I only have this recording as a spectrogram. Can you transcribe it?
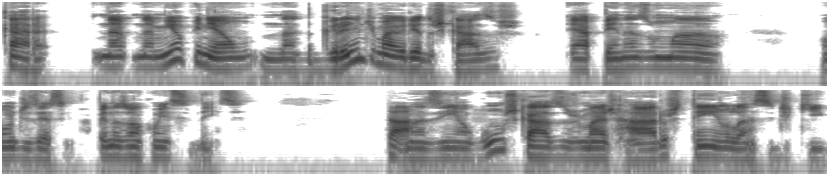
Cara, na, na minha opinião, na grande maioria dos casos, é apenas uma. Vamos dizer assim, apenas uma coincidência. Tá. Mas em alguns casos mais raros tem o lance de que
